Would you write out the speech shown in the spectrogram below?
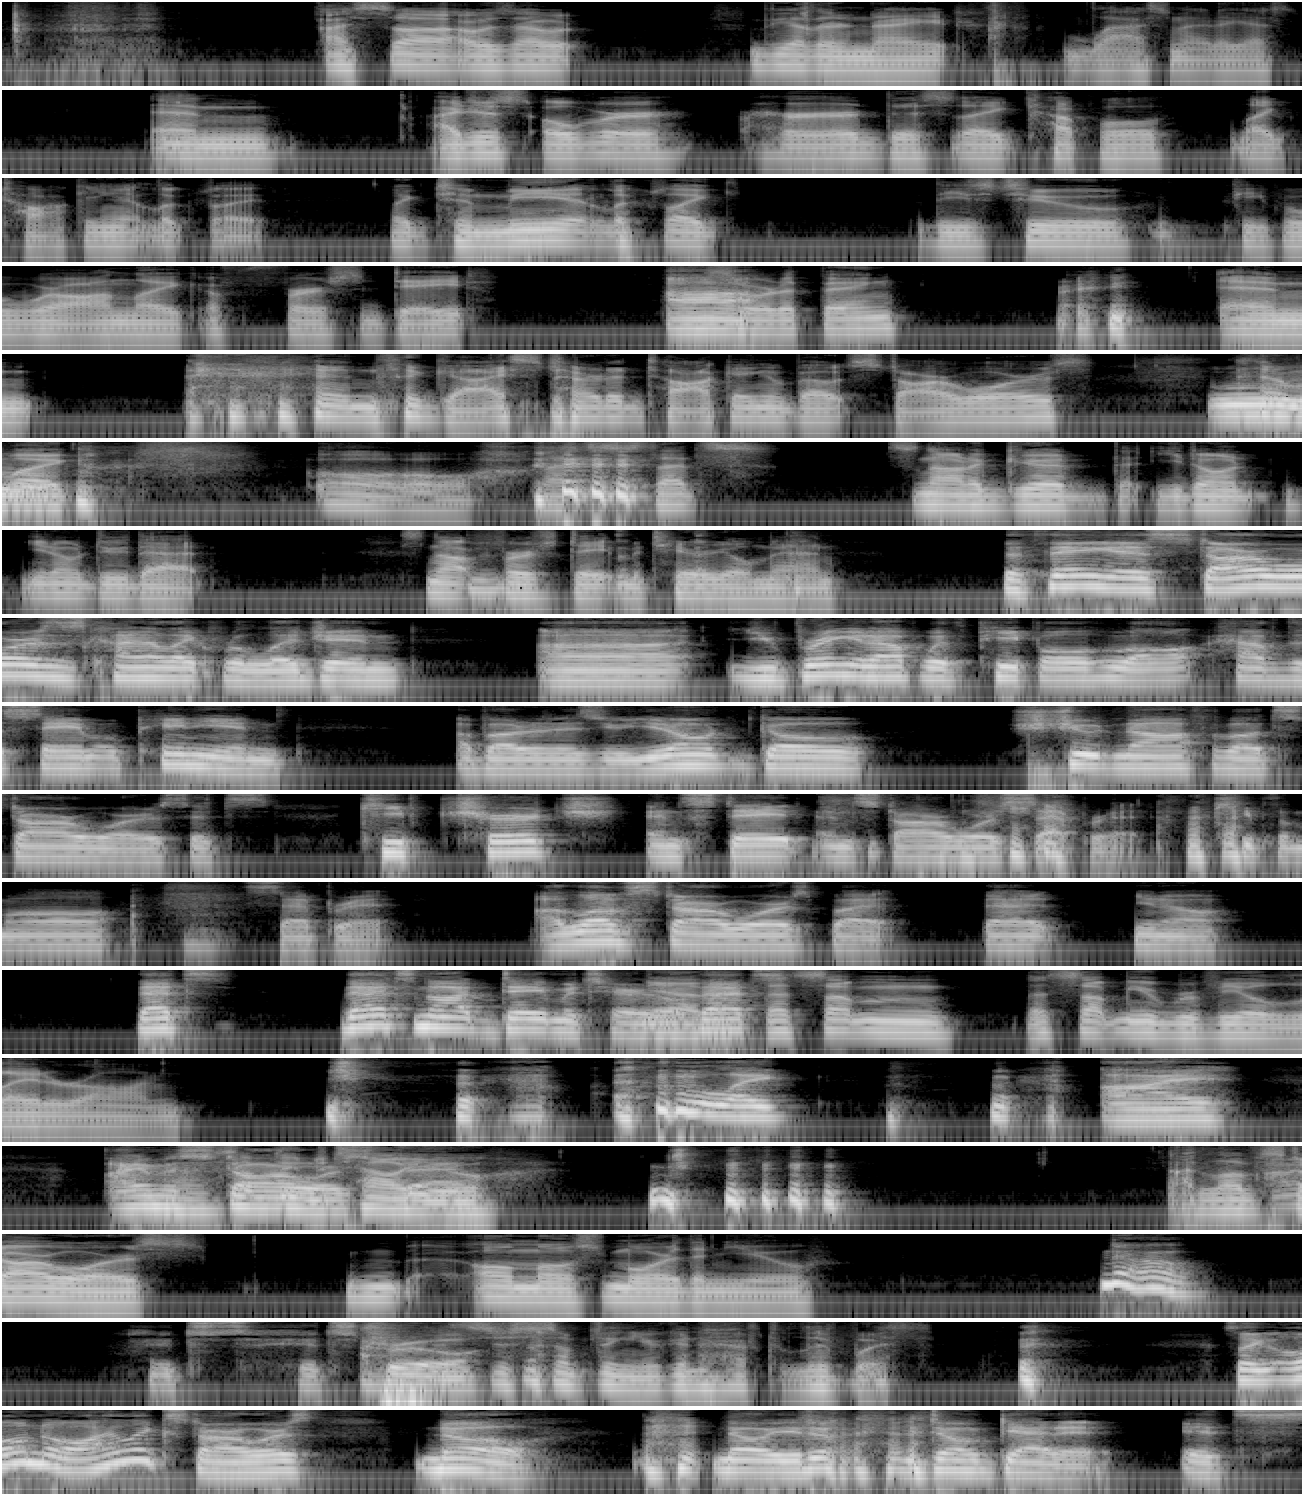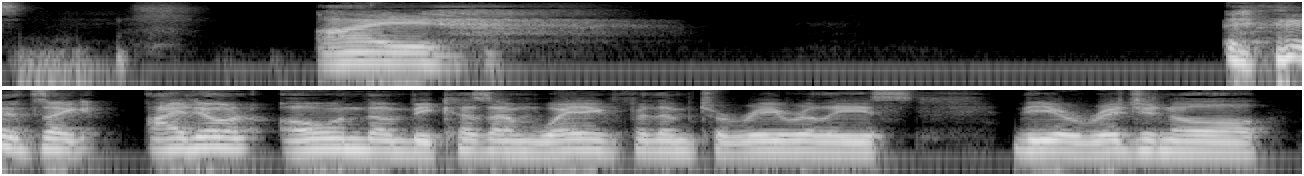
I saw I was out the other night, last night, I guess, and I just overheard this like couple like talking. It looked like, like to me, it looked like these two people were on like a first date Ah, sort of thing, right. and and the guy started talking about Star Wars. Ooh. And I'm like, oh, that's that's it's not a good. that You don't you don't do that. It's not first date material, man. the thing is, Star Wars is kind of like religion. Uh, you bring it up with people who all have the same opinion about it as you. You don't go shooting off about Star Wars. It's keep church and state and Star Wars separate. keep them all separate. I love Star Wars, but that you know, that's that's not date material. Yeah, that, that's that's something that's something you reveal later on. like I I'm a Uh, Star Wars to tell fan. you. I love Star Wars almost more than you. No. It's it's true. It's just something you're gonna have to live with. It's like, "Oh no, I like Star Wars." No. No, you don't you don't get it. It's I It's like I don't own them because I'm waiting for them to re-release the original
